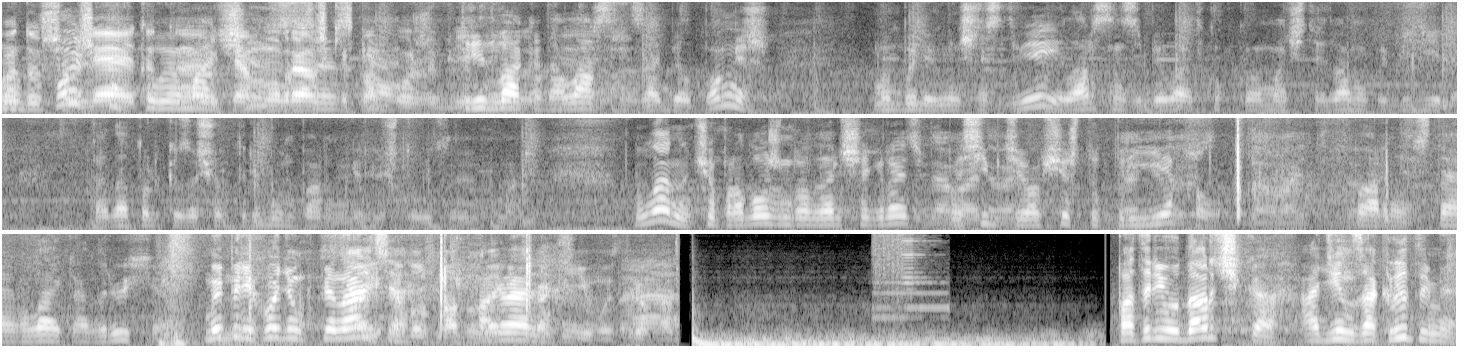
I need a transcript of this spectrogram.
кубковый- одушевляет, помнишь кубковый это у матч тебя мурашки по коже 3-2, бегут, когда Ларсон забил, помнишь? Мы были в меньшинстве, и Ларсон забивает кубковый матч. 3-2 мы победили. Тогда только за счет трибун парни говорили, что вытянули матч. Ну ладно, что, продолжим тогда дальше играть. Давай, Спасибо давай. тебе вообще, что приехал. Давайте, Парни, ставим лайк Андрюхе. Мы переходим к пенальти. Погнали. По три ударчика, один закрытыми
